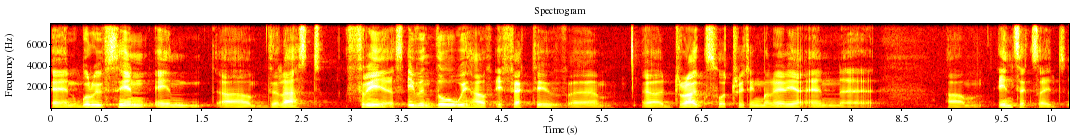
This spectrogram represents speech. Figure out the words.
And what we've seen in uh, the last three years, even though we have effective um, uh, drugs for treating malaria and um, insecticides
